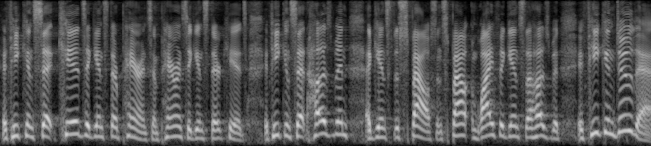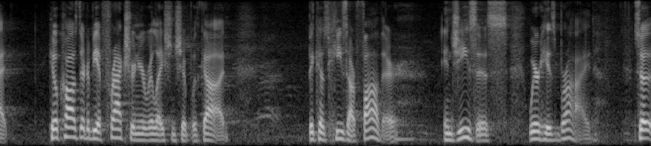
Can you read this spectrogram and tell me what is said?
if he can set kids against their parents and parents against their kids, if he can set husband against the spouse and spouse, and wife against the husband, if he can do that, He'll cause there to be a fracture in your relationship with God because He's our Father. In Jesus, we're His bride. So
